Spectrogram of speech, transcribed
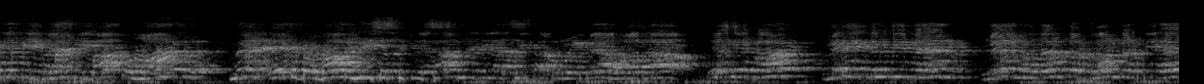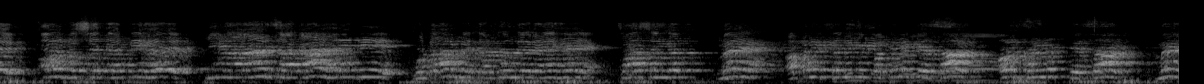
दिल की बहन की बात को मानकर मैं एक दो बार ही सत्य के सामने जिला सीतापुर में गया हुआ था इसके बाद मेरी दिल की बहन मेरे मोबाइल पर फ़ोन करती है और मुझसे कहती है कि नारायण साकार हरि जी फुटार में दर्शन दे रहे हैं साथ संगत मैं अपने सभी की पत्नी के साथ और संगत के साथ मैं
